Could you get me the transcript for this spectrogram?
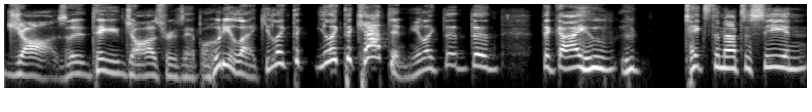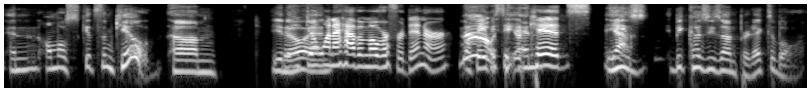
Jaws. Uh, Taking Jaws for example, who do you like? You like the you like the captain. You like the the the guy who who takes them out to sea and and almost gets them killed. Um, you But know, you don't want to have him over for dinner or No, babysit your kids. Yeah. he's because he's unpredictable.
